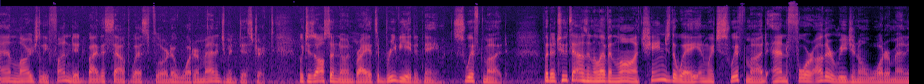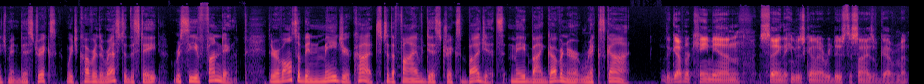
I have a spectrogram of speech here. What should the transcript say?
and largely funded by the Southwest Florida Water Management District, which is also known by its abbreviated name, SwiftMUD. But a 2011 law changed the way in which SwiftMUD and four other regional water management districts, which cover the rest of the state, receive funding. There have also been major cuts to the five districts' budgets made by Governor Rick Scott. The governor came in saying that he was going to reduce the size of government.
